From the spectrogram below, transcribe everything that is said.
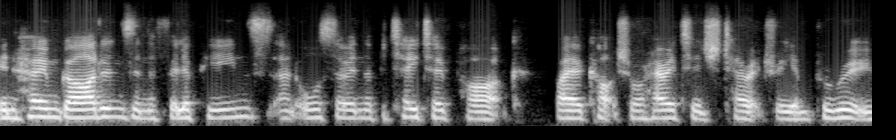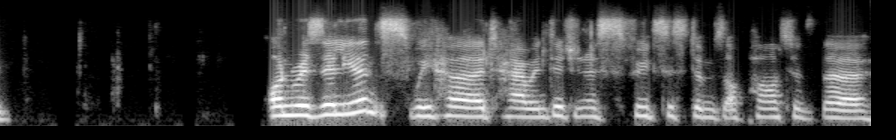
in home gardens in the Philippines and also in the Potato Park biocultural heritage territory in Peru. On resilience, we heard how indigenous food systems are part of the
